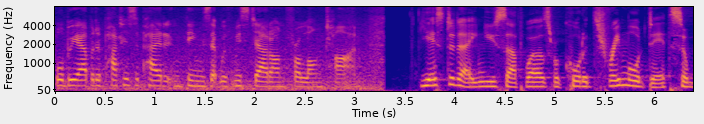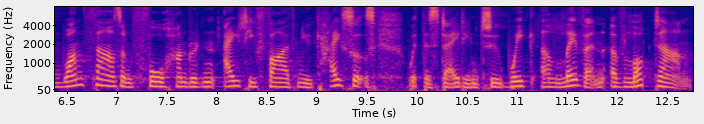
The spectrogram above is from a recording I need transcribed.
will be able to participate in things that we've missed out on for a long time. Yesterday, New South Wales recorded three more deaths and 1,485 new cases, with the state into week 11 of lockdown.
